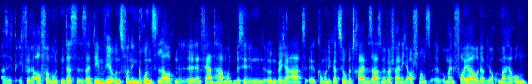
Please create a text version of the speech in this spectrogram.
Also ich, ich, würde auch vermuten, dass seitdem wir uns von den Grundslauten äh, entfernt haben und ein bisschen in irgendwelcher Art äh, Kommunikation betreiben, saßen wir wahrscheinlich auch schon uns, äh, um ein Feuer oder wie auch immer herum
